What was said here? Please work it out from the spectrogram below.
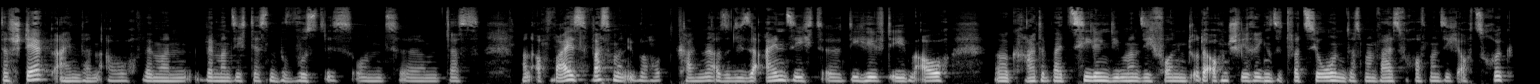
das stärkt einen dann auch, wenn man, wenn man sich dessen bewusst ist und ähm, dass man auch weiß, was man überhaupt kann. Ne? Also diese Einsicht, äh, die hilft eben auch, äh, gerade bei Zielen, die man sich vornimmt oder auch in schwierigen Situationen, dass man weiß, worauf man sich auch zurück,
